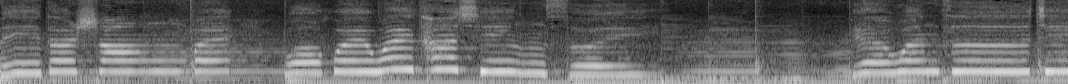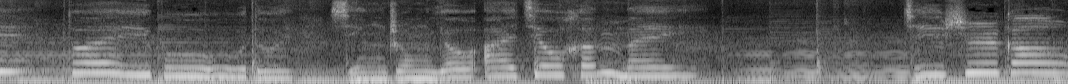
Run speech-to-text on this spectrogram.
你的伤悲，我会为不对，心中有爱就很美。即使告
